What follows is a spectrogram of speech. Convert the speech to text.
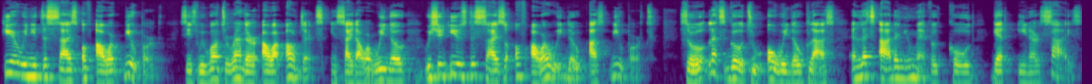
Here we need the size of our viewport. Since we want to render our objects inside our window, we should use the size of our window as viewport. So let's go to our window class and let's add a new method called getInnerSize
